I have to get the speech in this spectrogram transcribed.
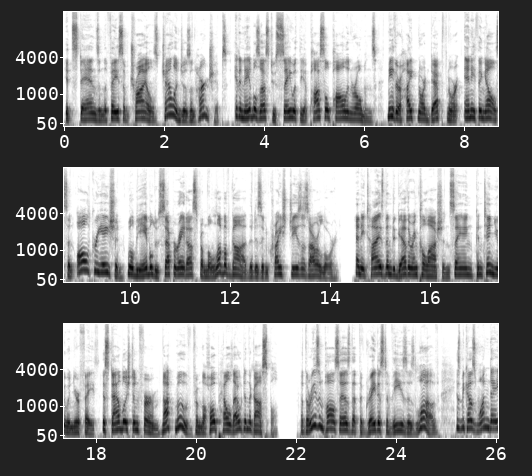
It stands in the face of trials, challenges, and hardships. It enables us to say with the Apostle Paul in Romans Neither height nor depth nor anything else in all creation will be able to separate us from the love of God that is in Christ Jesus our Lord. And he ties them together in Colossians, saying, Continue in your faith, established and firm, not moved from the hope held out in the gospel. But the reason Paul says that the greatest of these is love is because one day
